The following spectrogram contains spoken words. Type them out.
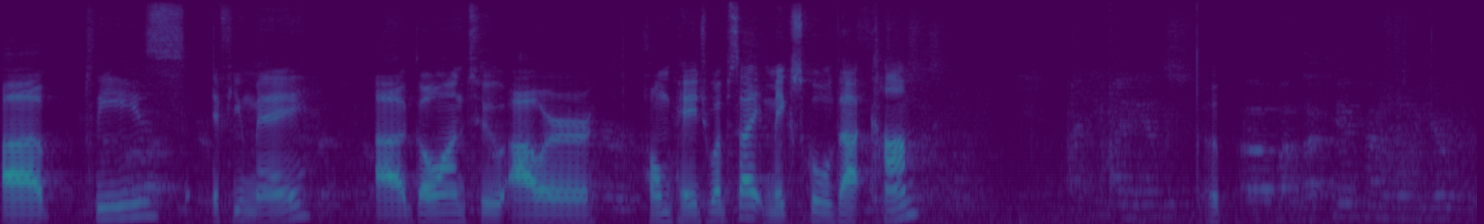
Uh, please, if you may, uh, go on to our homepage website, makeschool.com. Oop. Uh, my left hand kind of over here with the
